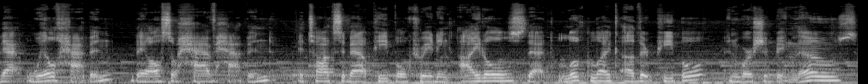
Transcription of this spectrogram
that will happen. They also have happened. It talks about people creating idols that look like other people and worshiping those.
